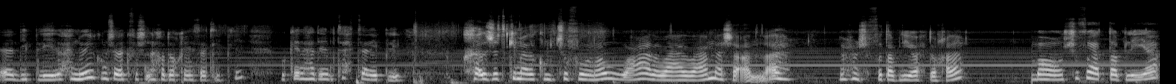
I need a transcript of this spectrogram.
des plis. راح نوريكم شرا كيفاش ناخذ قياسات ال pli وكاين هذه تحت ثاني pli. خرجت كما راكم تشوفوا روعة روعة روعة ما شاء الله. نروحو نشوفو طابلية واحدة أخرى bon شوفوا هاد الطابلية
